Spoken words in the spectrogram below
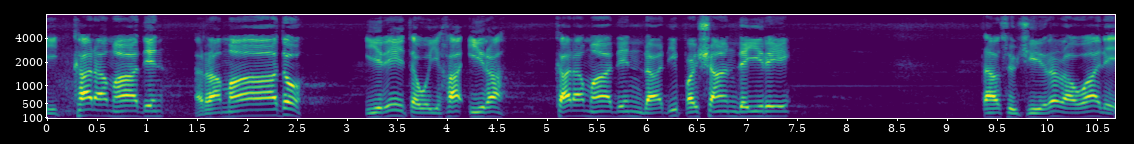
یې کرمادن رمادو ایره ته وایي ښه ایره کرمادن دا دي په شان د ایره تاسو چې یره راواله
